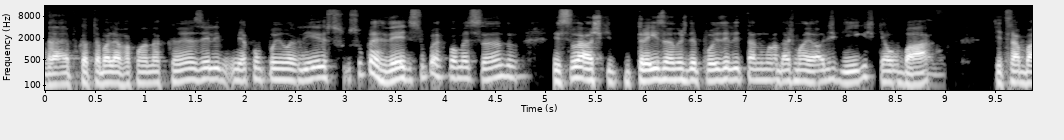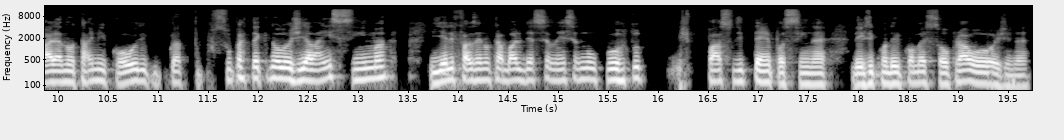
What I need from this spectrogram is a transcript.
na época eu trabalhava com a Ana Canhas, ele me acompanhou ali, super verde, super começando, e sei lá, acho que três anos depois ele está numa das maiores gigs, que é o Baco, que trabalha no time code, super tecnologia lá em cima, e ele fazendo um trabalho de excelência num curto espaço de tempo, assim, né? Desde quando ele começou para hoje, né?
